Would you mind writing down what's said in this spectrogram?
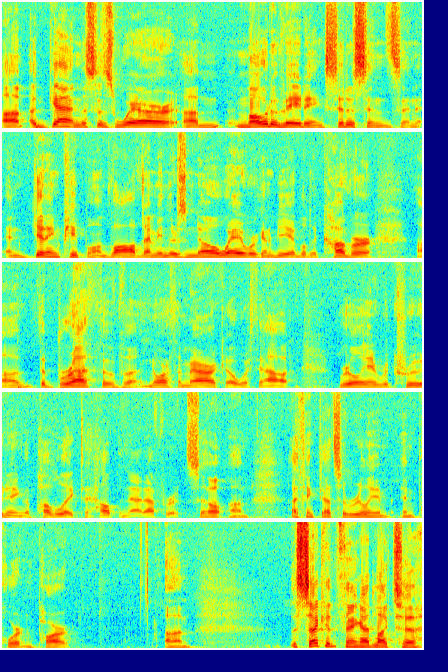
um, again, this is where um, motivating citizens and, and getting people involved, I mean, there's no way we're going to be able to cover uh, the breadth of uh, North America without really recruiting the public to help in that effort. So um, I think that's a really important part. Um, the second thing I'd like to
